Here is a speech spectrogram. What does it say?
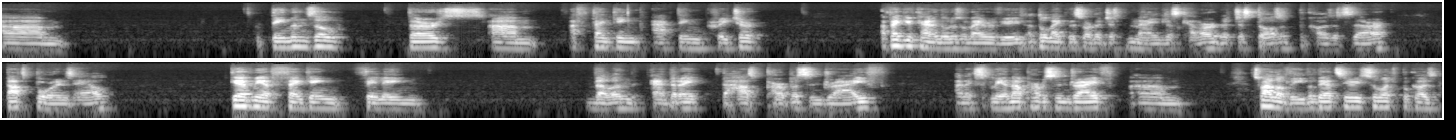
Um demons though, there's um a thinking, acting creature I think you've kind of noticed with my reviews, I don't like the sort of just mindless killer that just does it because it's there. That's boring as hell. Give me a thinking, feeling villain entity that has purpose and drive and explain that purpose and drive. Um, that's why I love the Evil Dead series so much because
